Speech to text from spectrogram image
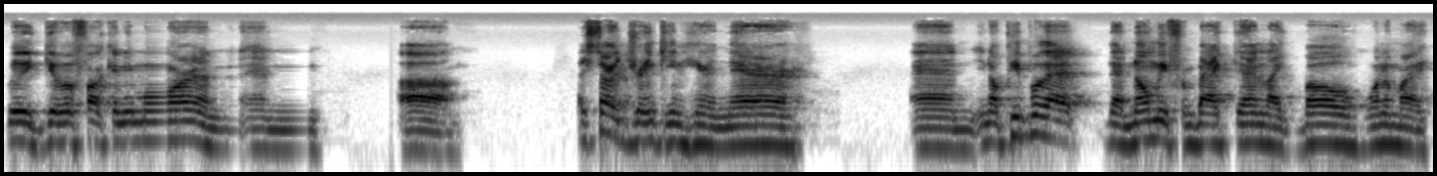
really give a fuck anymore, and and uh, I started drinking here and there, and you know, people that that know me from back then, like Bo, one of my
